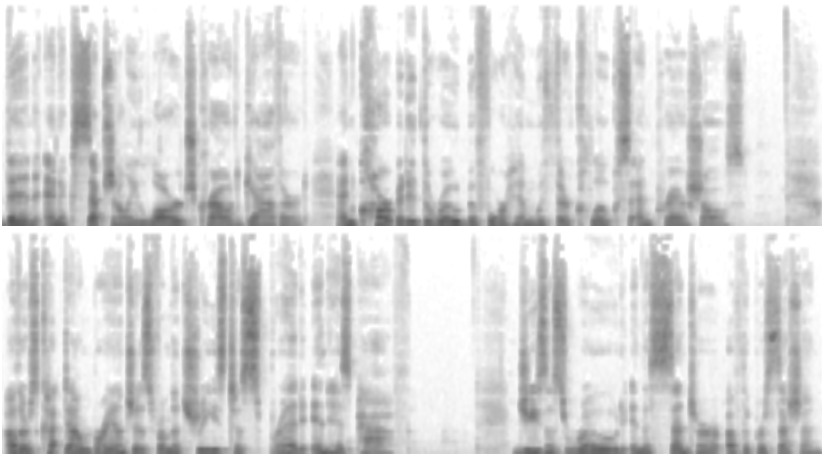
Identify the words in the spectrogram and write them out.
Then an exceptionally large crowd gathered and carpeted the road before him with their cloaks and prayer shawls. Others cut down branches from the trees to spread in his path. Jesus rode in the center of the procession,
